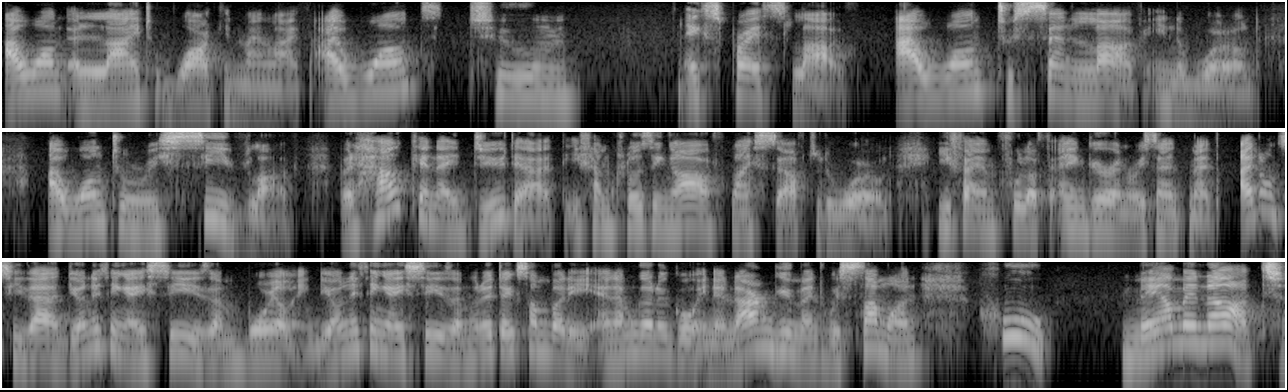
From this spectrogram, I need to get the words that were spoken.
I want a light walk in my life. I want to express love. I want to send love in the world. I want to receive love. But how can I do that if I'm closing off myself to the world? If I am full of anger and resentment? I don't see that. The only thing I see is I'm boiling. The only thing I see is I'm going to take somebody and I'm going to go in an argument with someone who may or may not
